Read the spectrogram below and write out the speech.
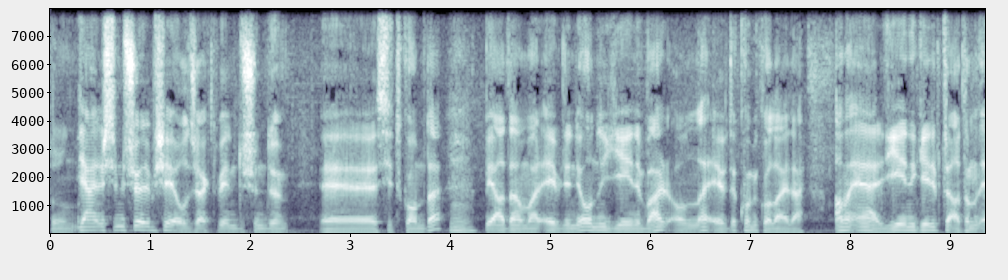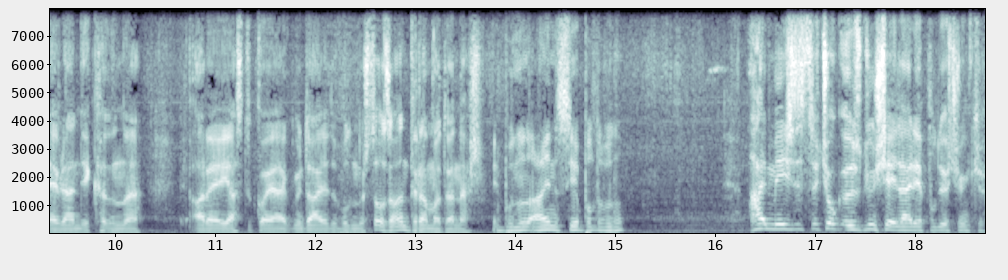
zorunda. Yani şimdi şöyle bir şey olacaktı benim düşündüğüm eee sitcomda. Bir adam var evleniyor onun yeğeni var onunla evde komik olaylar. Ama eğer yeğeni gelip de adamın evlendiği kadına araya yastık koyarak müdahalede bulunursa o zaman drama döner. E bunun aynısı yapıldı bunun. Ay mecliste çok özgün şeyler yapılıyor çünkü.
